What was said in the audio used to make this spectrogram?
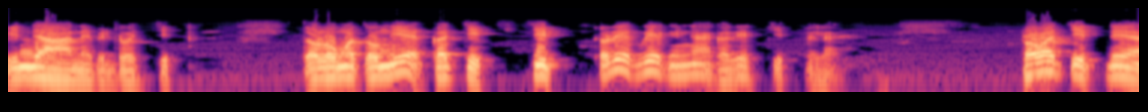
วิญญาณเนี่ยเป็นตัวจิตตกลงมาตรงนี้ก็จิตจิตเราเรียกเรียกง่ายๆก็เรียกจิตไปเลย เพราะว่าจิตเนี่ย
